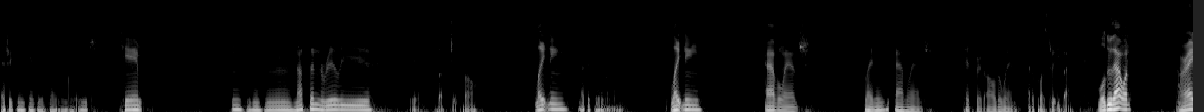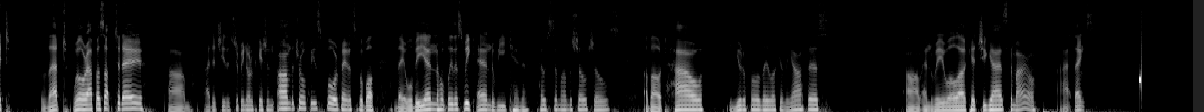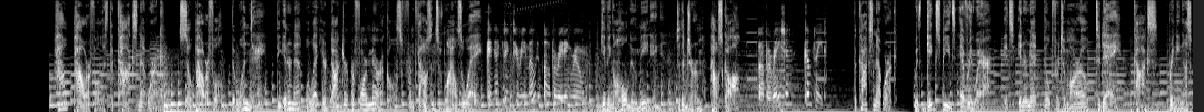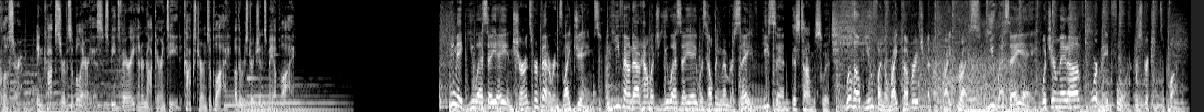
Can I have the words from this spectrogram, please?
Patrick Kane, Kansas City, one goal each. Kim. Mm-hmm, nothing really. Yeah, fuck Jake Paul. Lightning, that's a good one though. Lightning, Avalanche, Lightning, Avalanche, Pittsburgh all to win at a plus 285. We'll do that one. All right. That will wrap us up today. Um, I did see the shipping notification on the trophies for fantasy football. They will be in hopefully this week, and we can post them on the socials about how beautiful they look in the office. Um, and we will uh, catch you guys tomorrow. All right, thanks. How powerful is the Cox network? So powerful that one day the internet will let your doctor perform miracles from thousands of miles away, Connecting to remote operating room. giving a whole new meaning to the term house call. Operation complete. The Cox network, with gig speeds everywhere, it's internet built for tomorrow, today. Cox, bringing us closer. In Cox serviceable areas, speeds vary and are not guaranteed. Cox terms apply, other restrictions may apply. We made USAA insurance for veterans like James. When he found out how much USAA was helping members save, he said, It's time to switch. We'll help you find the right coverage at the right price. USAA. What you're made of, we're made for. Restrictions apply.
